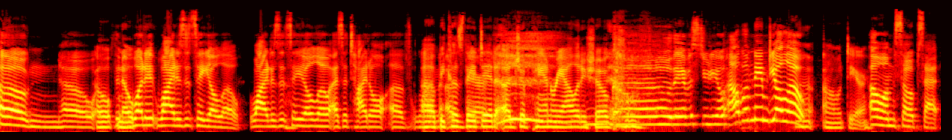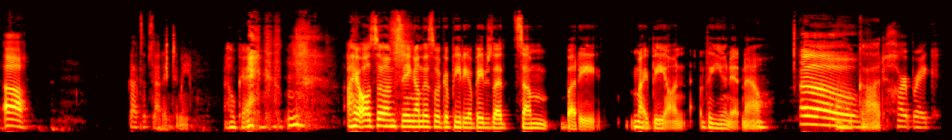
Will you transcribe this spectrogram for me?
Oh no! Oh, The- nope. What? It, why does it say YOLO? Why does it say YOLO as a title of one? Uh, because of they their- did a Japan reality show called, Oh, they have a studio album named YOLO. oh dear. oh, I'm so upset. Oh, that's upsetting to me. Okay. I also am seeing on this Wikipedia page that somebody might be on the unit now. Oh, God. heartbreak.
